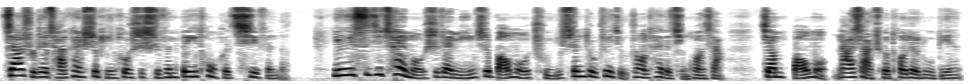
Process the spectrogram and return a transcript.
家属在查看视频后是十分悲痛和气愤的，因为司机蔡某是在明知保某处于深度醉酒状态的情况下，将保某拉下车抛在路边。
